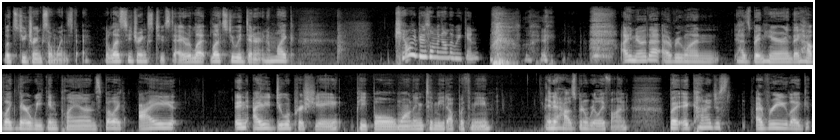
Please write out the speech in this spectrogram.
let's do drinks on Wednesday." Or let's do drinks Tuesday or let let's do a dinner. And I'm like, "Can't we do something on the weekend?" I know that everyone has been here and they have like their weekend plans, but like I and I do appreciate people wanting to meet up with me. And it has been really fun. But it kind of just every like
